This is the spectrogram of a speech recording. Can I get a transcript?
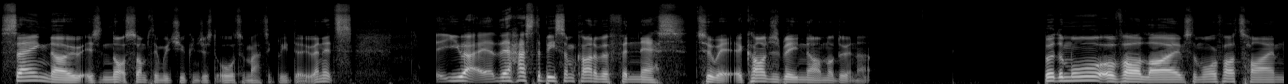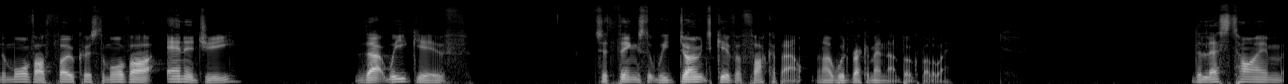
Saying no is not something which you can just automatically do, and it's you. Uh, there has to be some kind of a finesse to it. It can't just be no, I'm not doing that. But the more of our lives, the more of our time, the more of our focus, the more of our energy that we give to things that we don't give a fuck about. And I would recommend that book, by the way the less time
